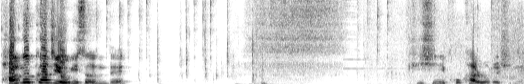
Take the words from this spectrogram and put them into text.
방금까지 여기 있었는데? 귀신이 고칼 노릇이네요.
